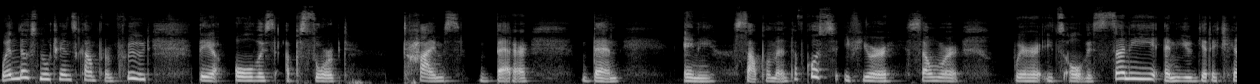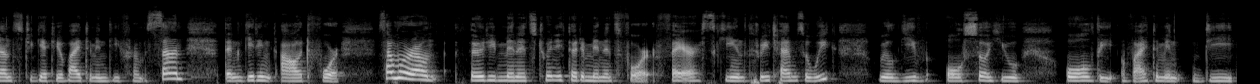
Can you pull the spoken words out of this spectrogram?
when those nutrients come from food, they are always absorbed times better than any supplement. Of course, if you're somewhere where it's always sunny and you get a chance to get your vitamin D from sun, then getting out for somewhere around 30 minutes, 20, 30 minutes for fair skin three times a week will give also you all the vitamin D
